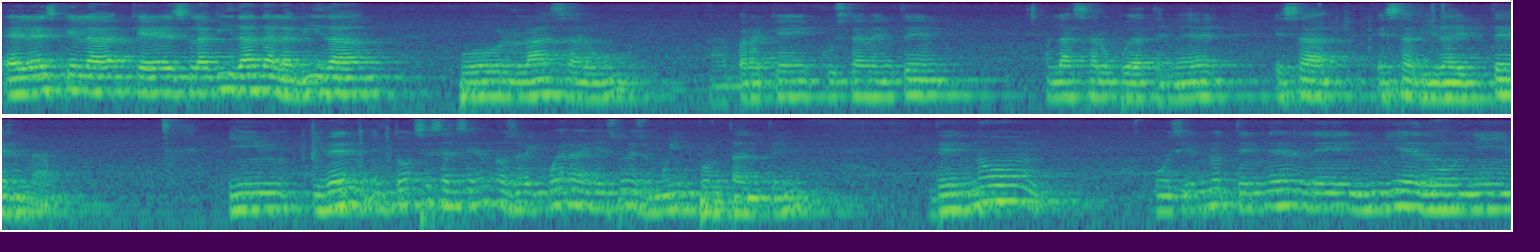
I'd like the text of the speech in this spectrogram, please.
Él es que, la, que es la vida, da la vida por Lázaro, ah, para que justamente Lázaro pueda tener esa, esa vida eterna. Y, y, ven, entonces el Señor nos recuerda, y eso es muy importante, de no, decir, no tenerle ni miedo ni,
